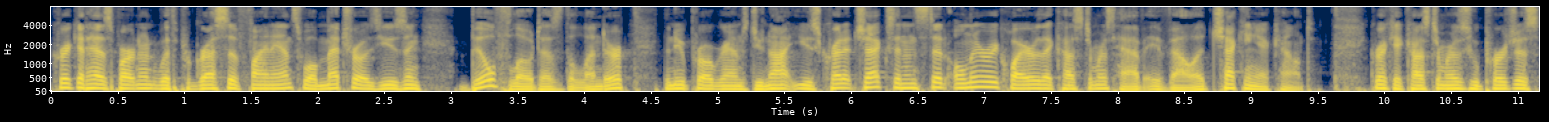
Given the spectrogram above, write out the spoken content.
Cricket has partnered with Progressive Finance while Metro is using Billfloat as the lender. The new programs do not use credit checks and instead only require that customers have a valid checking account. Cricket customers who purchase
